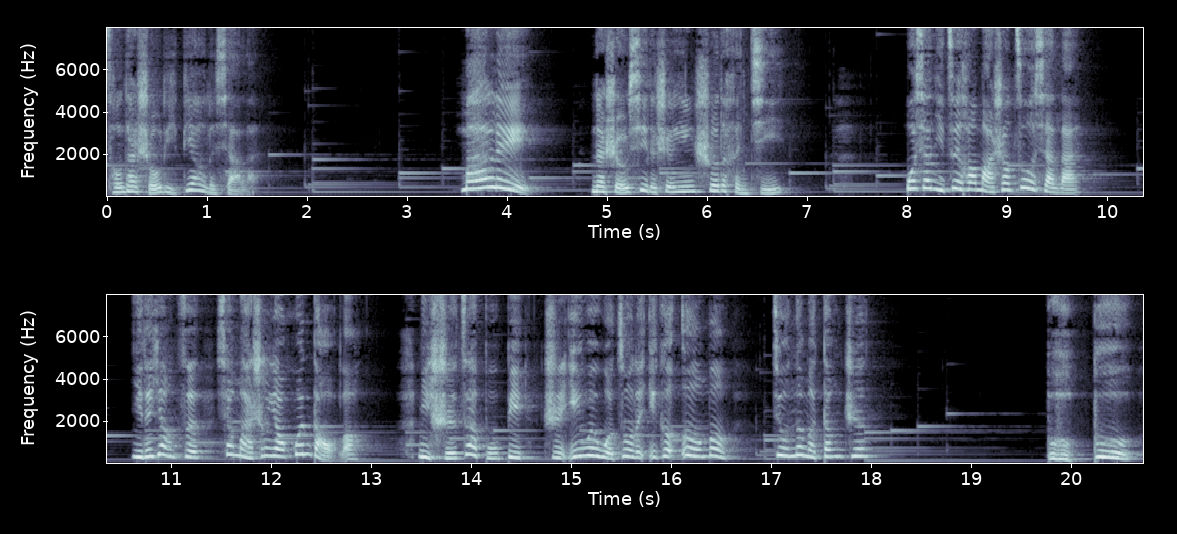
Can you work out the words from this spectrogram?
从她手里掉了下来。玛丽，那熟悉的声音说得很急。我想你最好马上坐下来，你的样子像马上要昏倒了。你实在不必只因为我做了一个噩梦就那么当真。不不，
